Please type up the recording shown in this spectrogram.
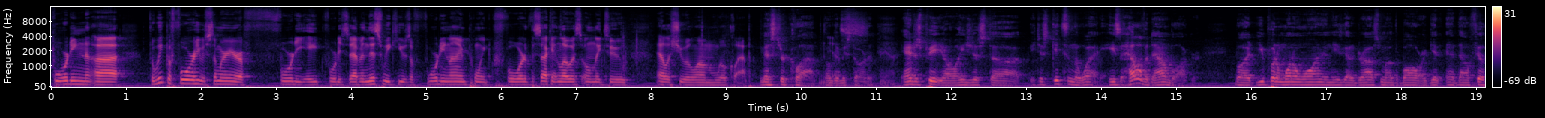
40. Uh, the week before, he was somewhere near a 48, 47. This week, he was a 49.4, the second lowest only to LSU alum Will Clapp. Mr. Clapp. Don't get me Yes. started. Andrus Peat, y'all, he just uh, he just gets in the way. He's a hell of a down blocker, but you put him one on one and he's got to drive some of the ball or get downfield.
